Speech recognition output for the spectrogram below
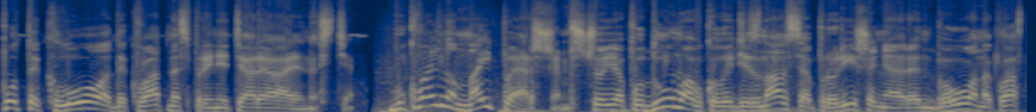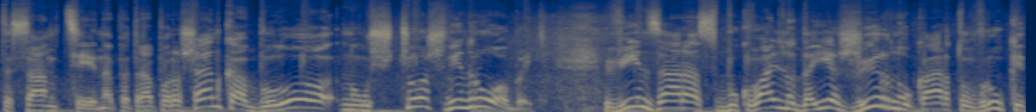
потекло адекватне сприйняття реальності. Буквально найпершим, що я подумав, коли дізнався про рішення РНБО накласти санкції на Петра Порошенка, було ну що ж він робить? Він зараз буквально дає жирну карту в руки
